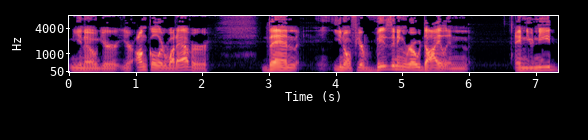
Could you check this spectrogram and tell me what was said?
you know your your uncle or whatever, then you know if you're visiting Rhode Island and you need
